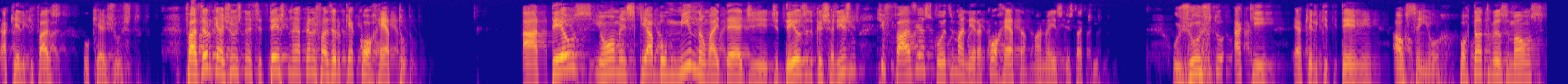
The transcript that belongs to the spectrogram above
aquele que faz o que é justo. Fazer o que é justo nesse texto não é apenas fazer o que é correto. Há ateus e homens que abominam a ideia de, de Deus e do cristianismo que fazem as coisas de maneira correta, mas não é isso que está aqui. O justo aqui é aquele que teme ao Senhor. Portanto, meus irmãos,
